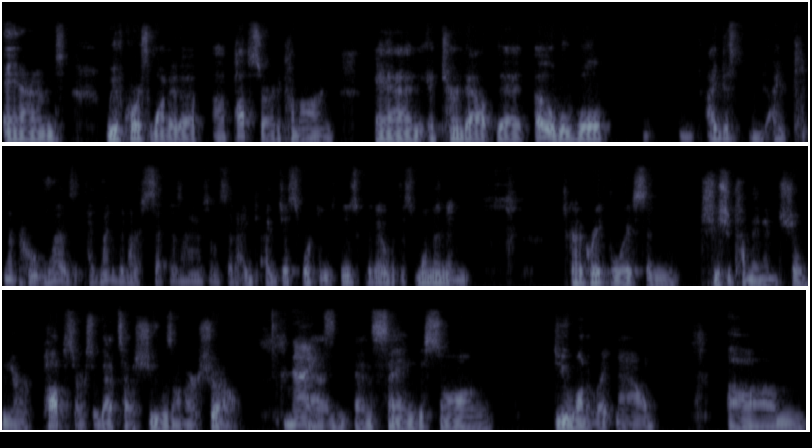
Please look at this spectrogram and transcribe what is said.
and we of course wanted a, a pop star to come on and it turned out that oh well we'll i just i can't remember who it was it might have been our set designer someone said i, I just worked on this music video with this woman and she's got a great voice and she should come in and she'll be our pop star so that's how she was on our show Nice. and, and sang the song do you want it right now um,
